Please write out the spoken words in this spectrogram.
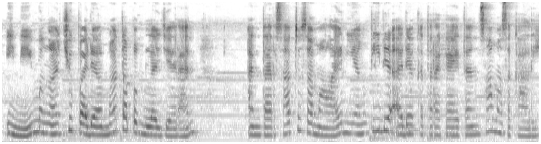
ini mengacu pada mata pembelajaran antar satu sama lain yang tidak ada keterkaitan sama sekali.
